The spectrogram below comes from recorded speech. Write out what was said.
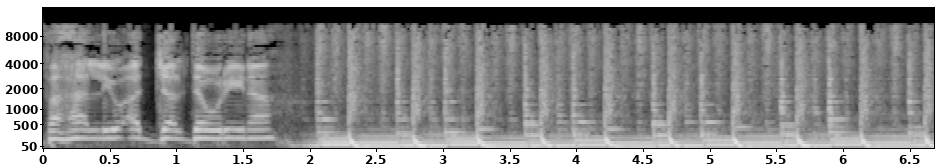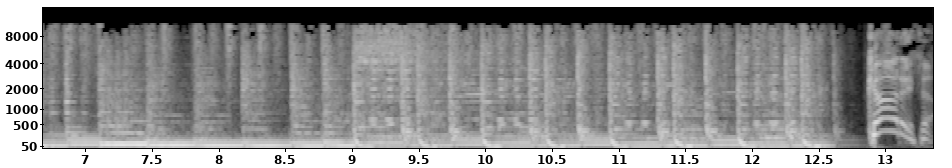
فهل يؤجل دورينا؟ كارثة.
